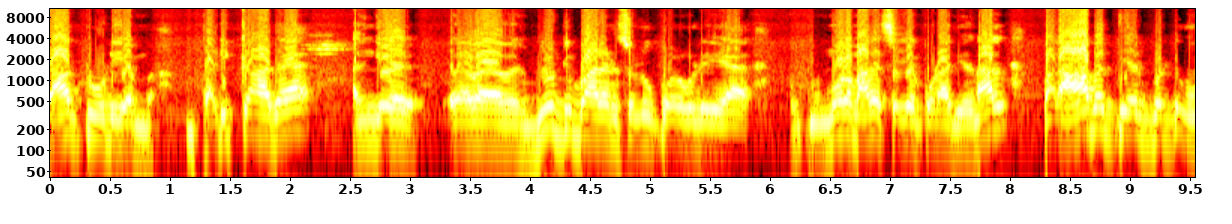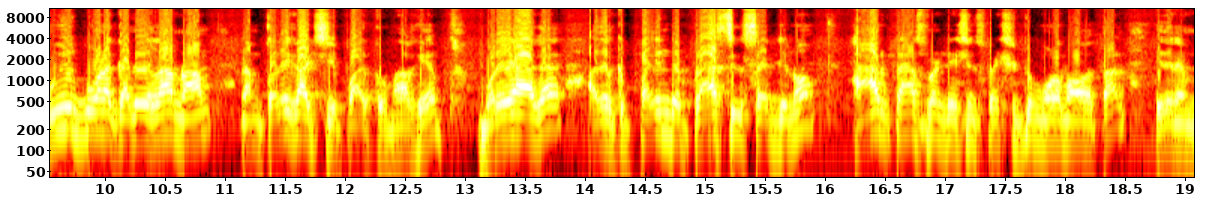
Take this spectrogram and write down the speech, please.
டாக்டருடைய படிக்காத அங்கே பியூட்டி பார்லர் சொல்லக்கூடிய மூலமாக செய்யக்கூடாது. இதனால் பல ஆபத்து ஏற்பட்டு உயிர் போன கதையெல்லாம் நாம் நம் தொலைக்காட்சியை பார்க்கிறோம். ஆக முறையாக அதற்கு பயின்ற பிளாஸ்டிக் சர்ஜனும் ஹேர் டிரான்ஸ்பிளான்டேஷன் ஸ்பெஷலிஸ்டும் மூலமாகத்தான் இதை நாம்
